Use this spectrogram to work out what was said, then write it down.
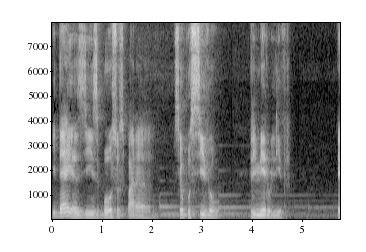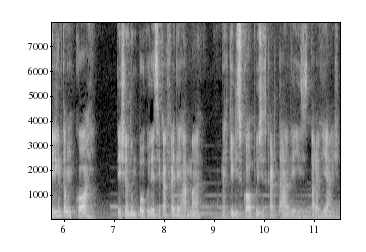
ideias e esboços para seu possível primeiro livro. Ele então corre, deixando um pouco desse café derramar naqueles copos descartáveis para a viagem.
